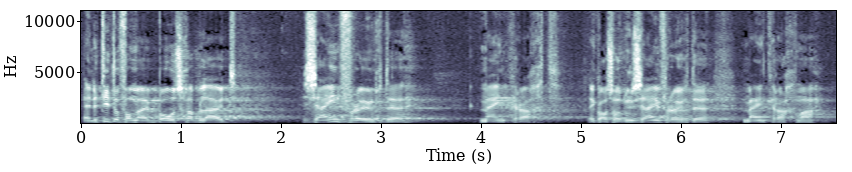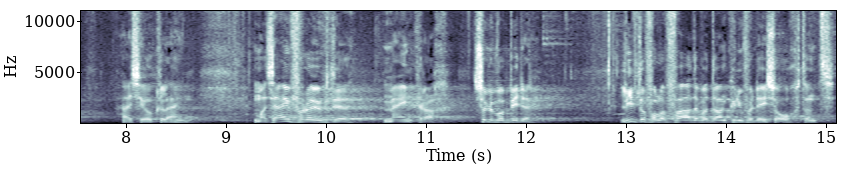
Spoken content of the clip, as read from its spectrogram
En de titel van mijn boodschap luidt: Zijn vreugde, mijn kracht. Ik wou zo doen: Zijn vreugde, mijn kracht, maar hij is heel klein. Maar zijn vreugde, mijn kracht. Zullen we bidden? Liefdevolle Vader, we danken u voor deze ochtend.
